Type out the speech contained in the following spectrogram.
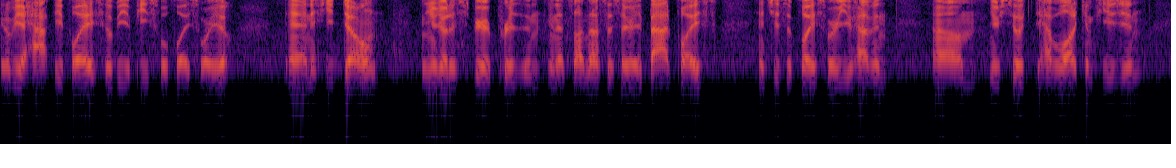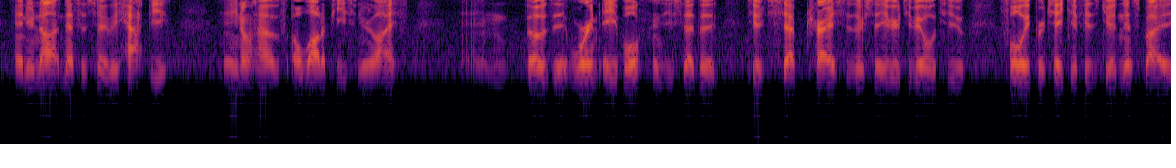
It'll be a happy place, it'll be a peaceful place for you. And if you don't, then you go to spirit prison. And that's not necessarily a bad place, it's just a place where you haven't, um, you're still have a lot of confusion and you're not necessarily happy and you don't have a lot of peace in your life. And those that weren't able, as you said, that to accept Christ as their Savior, to be able to fully partake of His goodness by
